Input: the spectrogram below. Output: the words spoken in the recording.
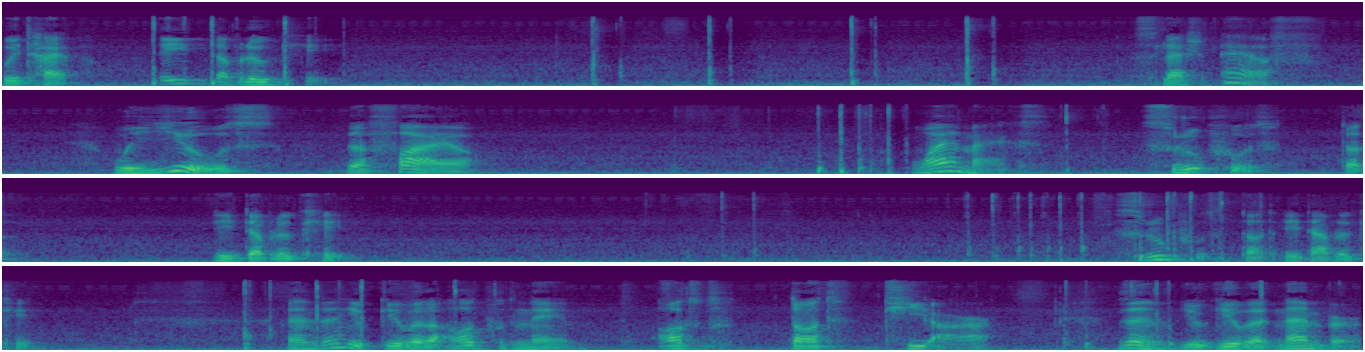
we type awk slash f, we use the file wimax throughput dot awk throughput dot awk and then you give the output name out dot tr then you give a number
